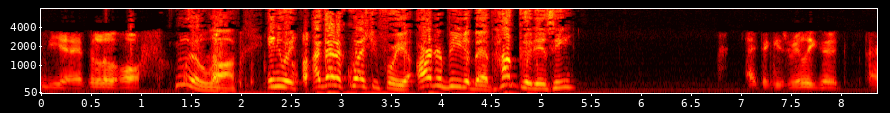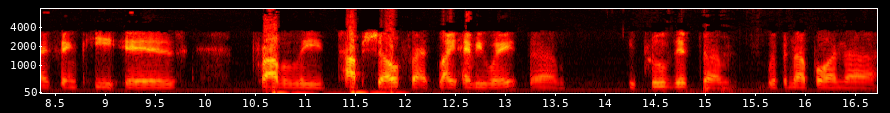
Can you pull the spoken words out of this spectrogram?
Yeah, it's a little off. A little off. Anyway, I got a question for you. Artur Beterbiev, how good is he? I think he's really good. I think he is probably top shelf at light heavyweight. Um, he proved it, um, whipping up on uh,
